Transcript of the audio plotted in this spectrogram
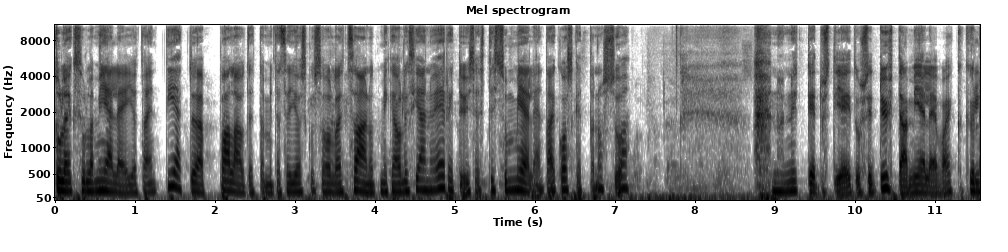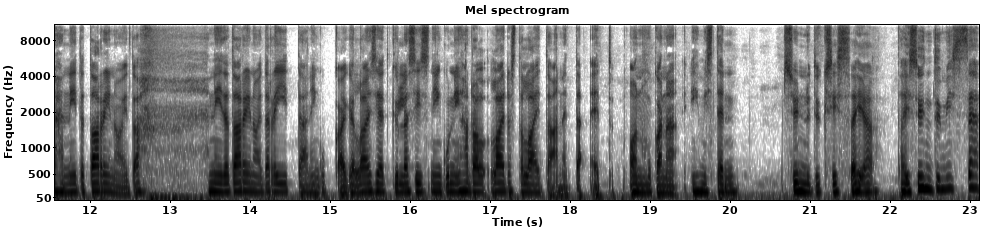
Tuleeko sulla mieleen jotain tiettyä palautetta, mitä sä joskus olet saanut, mikä olisi jäänyt erityisesti sun mieleen tai koskettanut sua? No nyt tietysti ei tule yhtään mieleen, vaikka kyllähän niitä tarinoita niitä tarinoita riittää niin kuin kaikenlaisia. Että kyllä siis niin kuin ihan laidasta laitaan, että, että on mukana ihmisten synnytyksissä ja tai syntymissä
